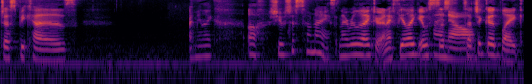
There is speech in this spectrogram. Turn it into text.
just because. I mean, like, oh, she was just so nice, and I really liked her, and I feel like it was just such a good like.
